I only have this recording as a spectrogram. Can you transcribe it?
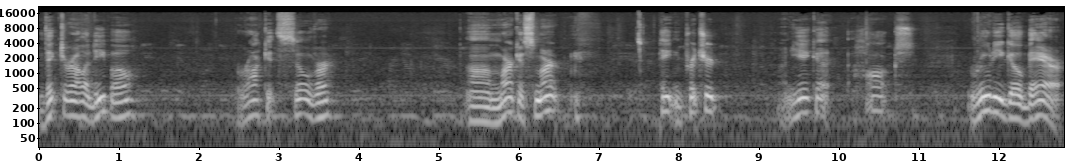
Victor Oladipo. Rocket Silver. Um, Marcus Smart. Payton Pritchard. Onyeka Hawks. Rudy Gobert.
